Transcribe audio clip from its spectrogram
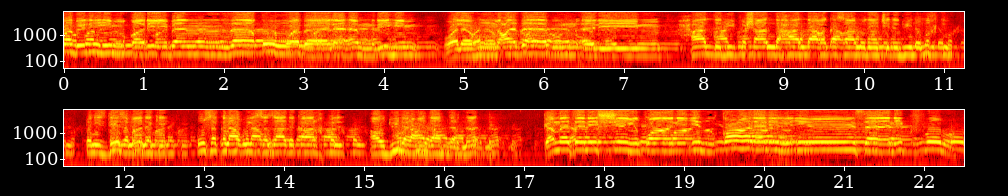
قبلهم قريبا ذاقوا وبال أمرهم ولهم عذاب أليم. حال د دوی په شان د حال دا کسانو دی چې د دوی نه مخکې په نږدې زمانہ کې اوس کلا غوي سزا د کار خپل أو دوی لپاره عذاب دردناک دی. كمثل الشيطان إذ قال للإنسان اكفر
